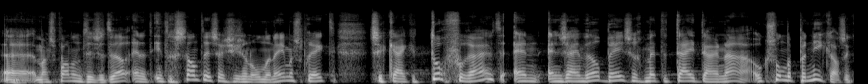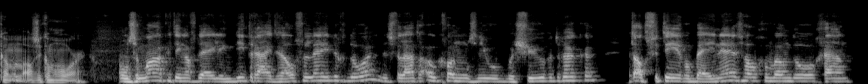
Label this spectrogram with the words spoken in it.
Uh, maar spannend is het wel. En het interessante is, als je zo'n ondernemer spreekt... ze kijken toch vooruit en, en zijn wel bezig met de tijd daarna. Ook zonder paniek, als ik hem, als ik hem hoor. Onze marketingafdeling die draait wel volledig door. Dus we laten ook gewoon onze nieuwe brochure drukken. Het adverteren op BNR zal gewoon doorgaan.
